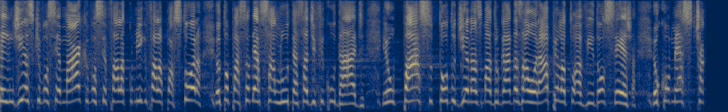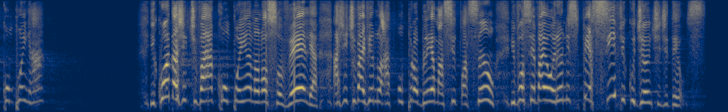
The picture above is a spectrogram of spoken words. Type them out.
tem dias que você marca, você fala comigo e fala, pastora, eu estou passando essa luta, essa dificuldade. Eu passo todo dia nas madrugadas a orar pela tua vida, ou seja, eu começo a te acompanhar. E quando a gente vai acompanhando a nossa ovelha, a gente vai vendo a, o problema, a situação, e você vai orando específico diante de Deus.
